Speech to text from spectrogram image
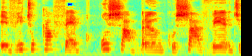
evite o café, o chá branco, chá verde.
